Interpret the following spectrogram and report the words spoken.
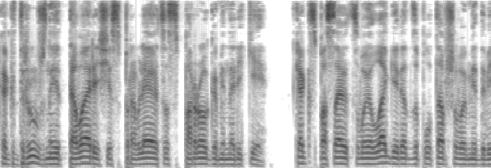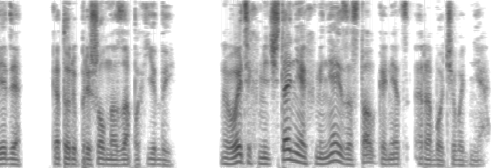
Как дружные товарищи справляются с порогами на реке, как спасают свой лагерь от заплутавшего медведя, который пришел на запах еды. В этих мечтаниях меня и застал конец рабочего дня.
